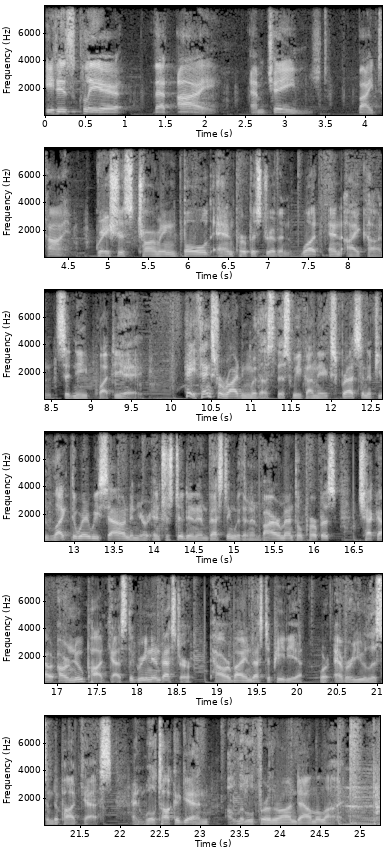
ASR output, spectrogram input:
it is clear that I am changed by time. Gracious, charming, bold, and purpose driven. What an icon, Sidney Poitier. Hey, thanks for riding with us this week on The Express. And if you like the way we sound and you're interested in investing with an environmental purpose, check out our new podcast, The Green Investor, powered by Investopedia, wherever you listen to podcasts. And we'll talk again a little further on down the line.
